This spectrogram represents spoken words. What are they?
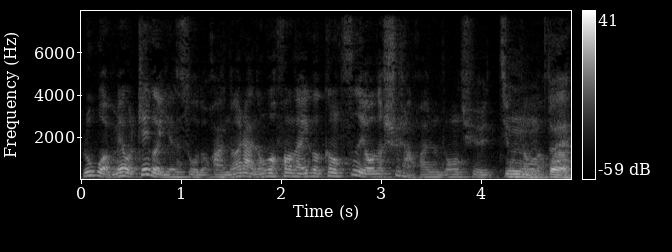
如果没有这个因素的话，哪吒能够放在一个更自由的市场环境中去竞争的话，嗯，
